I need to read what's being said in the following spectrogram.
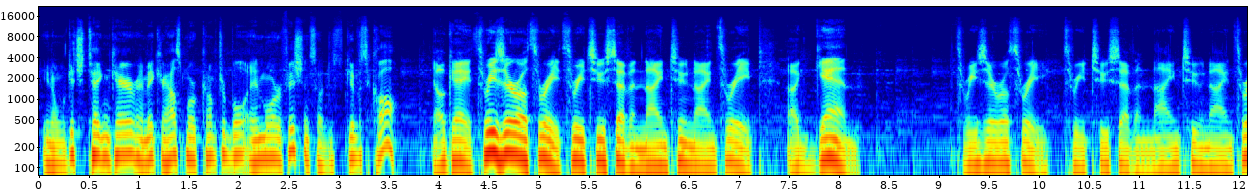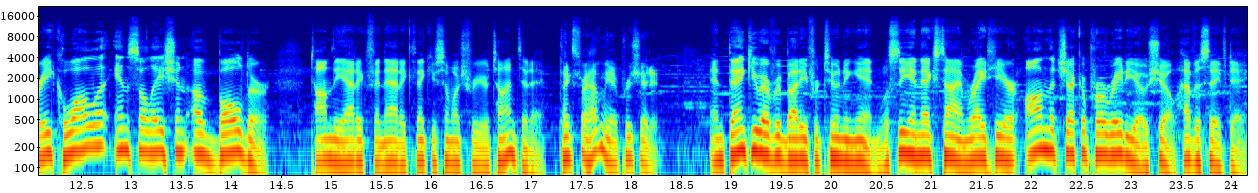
You know, we'll get you taken care of and make your house more comfortable and more efficient. So just give us a call. Okay, 303 327 9293. Again, 303 327 9293. Koala Insulation of Boulder. Tom the Attic Fanatic, thank you so much for your time today. Thanks for having me. I appreciate it. And thank you, everybody, for tuning in. We'll see you next time right here on the Checka Pro Radio Show. Have a safe day.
